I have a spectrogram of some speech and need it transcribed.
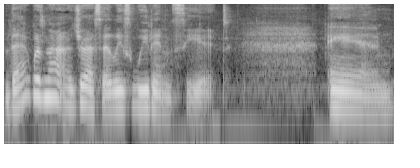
That was not addressed. At least we didn't see it. And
